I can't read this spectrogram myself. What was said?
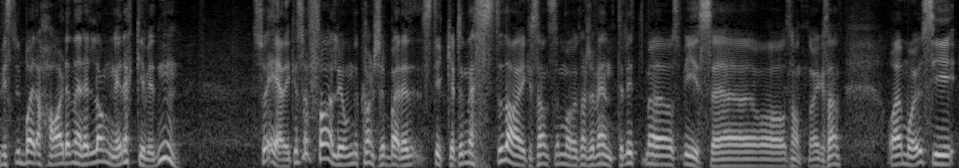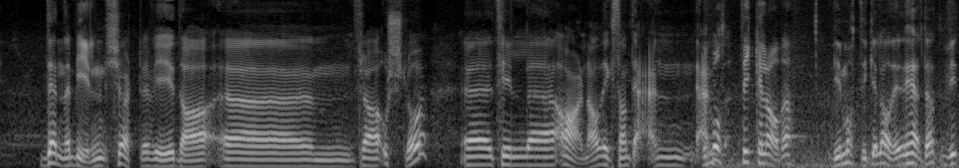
Hvis du bare har den lange rekkevidden, så er det ikke så farlig om du kanskje bare stikker til neste. da, ikke sant? Så må du kanskje vente litt med å spise og sånt noe. ikke sant? Og jeg må jo si, denne bilen kjørte vi da øh, fra Oslo øh, til Arendal. ikke sant? Det er en, det er en, vi måtte ikke lade? Vi måtte ikke lade i det hele tatt. Vi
